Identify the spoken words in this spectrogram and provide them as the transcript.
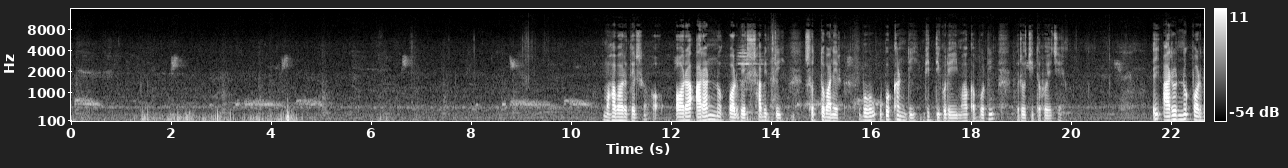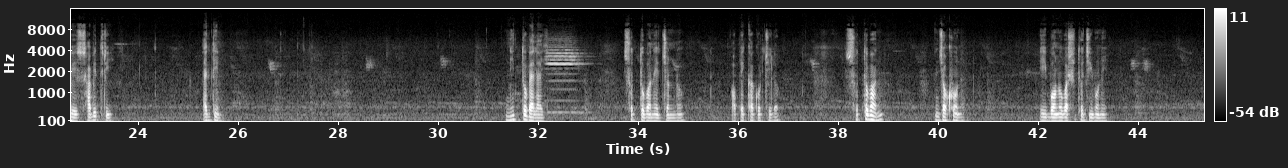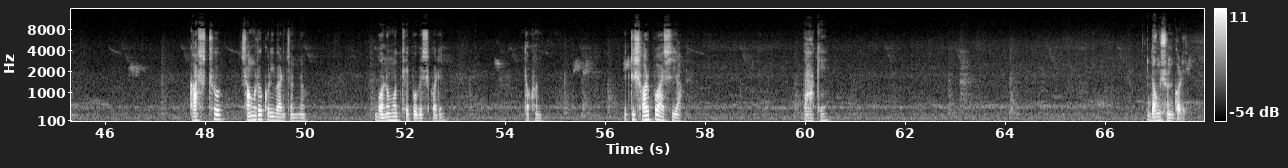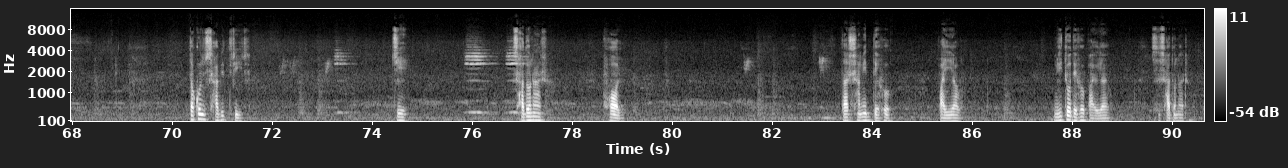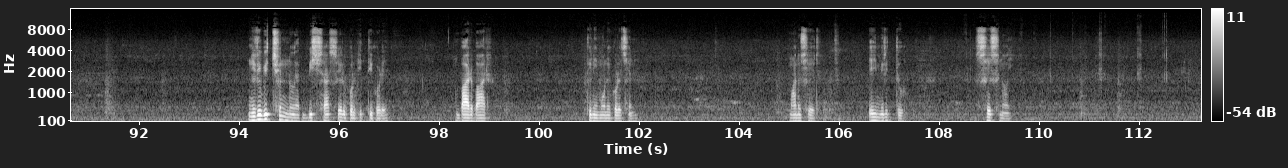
মহাভারতের অরা আরাণ্যক পর্বের সাবিত্রী সত্যবানের উপ উপখ্যানটি ভিত্তি করে এই মহাকাব্যটি রচিত হয়েছে। এই আরণ্যক পর্বে সাবিত্রী একদিন নিত্যবেলায় সত্যবানের জন্য অপেক্ষা করছিল। সত্যবান যখন এই বনবাসিত জীবনে। কাষ্ঠ সংগ্রহ করিবার জন্য বনমধ্যে প্রবেশ করেন। তখন একটি সর্প আসিয়া তাহাকে দংশন করে। তখন সাবিত্রীর যে সাধনার ফল তার স্বামীর দেহ পাইয়াও মৃতদেহ পাইয়াও সে সাধনার নিরবিচ্ছিন্ন এক বিশ্বাসের উপর ভিত্তি করে বারবার তিনি মনে করেছেন মানুষের এই মৃত্যু শেষ নয়।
